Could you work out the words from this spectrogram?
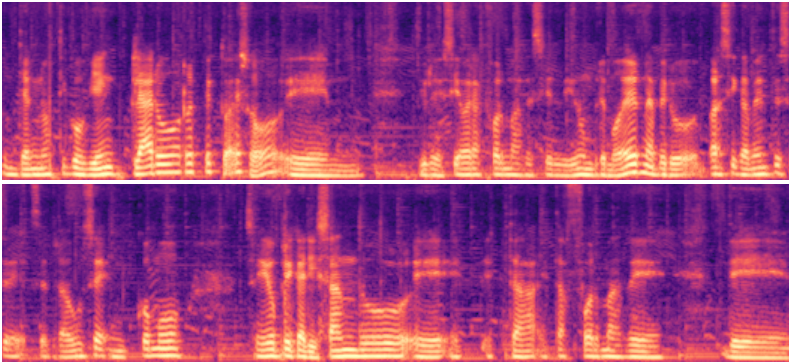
diagnóstico bien claro respecto a eso. Em, yo le decía ahora formas de servidumbre moderna, pero básicamente se, se traduce en cómo se ha ido precarizando eh, estas formas de, de,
